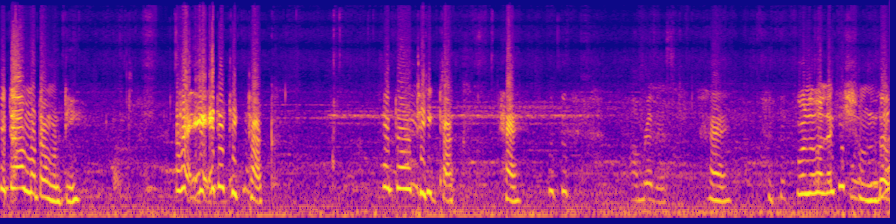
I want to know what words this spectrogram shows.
এটাও মোটামুটি। হ্যাঁ এটা ঠিকঠাক। এটাও ঠিকঠাক। হ্যাঁ। আমরা বেস্ট হ্যাঁ। ফুলগুলো কি সুন্দর।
